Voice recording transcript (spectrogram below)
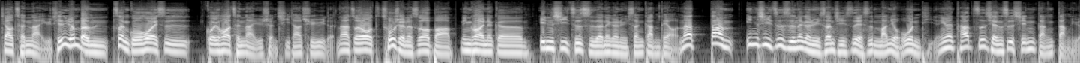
叫陈乃瑜，其实原本郑国会是。规划成乃瑜选其他区域的，那最后初选的时候把另外那个英系支持的那个女生干掉，那但。英系支持那个女生其实也是蛮有问题的，因为她之前是新党党员，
